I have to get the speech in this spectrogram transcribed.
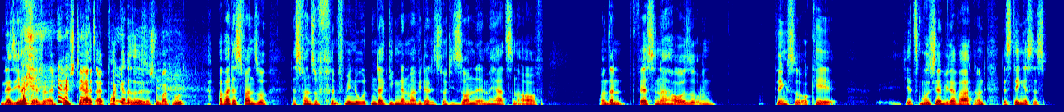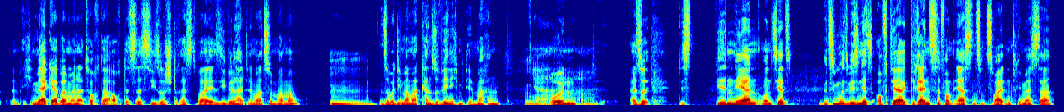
Na, sie hat ja schon ein Plüschtier als Alpaka, das ist ja schon mal gut. Aber das waren so, das waren so fünf Minuten, da ging dann mal wieder so die Sonne im Herzen auf. Und dann fährst du nach Hause und denkst so, okay, jetzt muss ich dann wieder warten. Und das Ding ist, ich merke ja bei meiner Tochter auch, dass das sie so stresst, weil sie will halt immer zur Mama. Also, aber die Mama kann so wenig mit ihr machen. ja. Und also das, wir nähern uns jetzt, beziehungsweise wir sind jetzt auf der Grenze vom ersten zum zweiten Trimester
